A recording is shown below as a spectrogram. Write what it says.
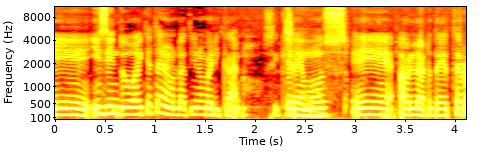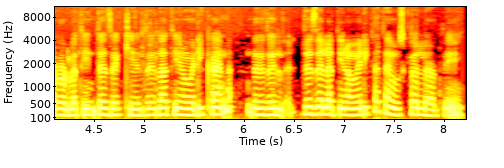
eh, y sin duda hay que tener un latinoamericano. Si queremos hablar de terror latín desde aquí, desde Latinoamericana, desde, desde Latinoamérica tenemos que hablar de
